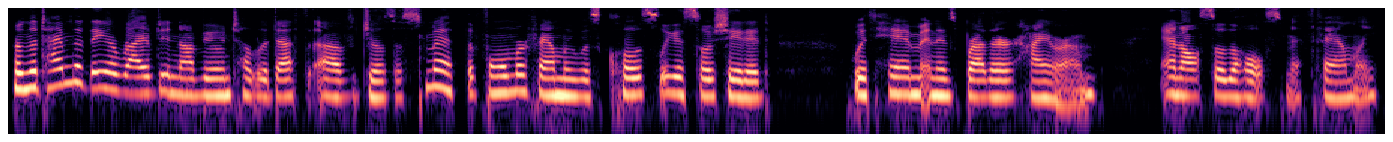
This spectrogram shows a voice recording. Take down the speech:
From the time that they arrived in Nauvoo until the death of Joseph Smith, the Fulmer family was closely associated with him and his brother Hyrum, and also the whole Smith family.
